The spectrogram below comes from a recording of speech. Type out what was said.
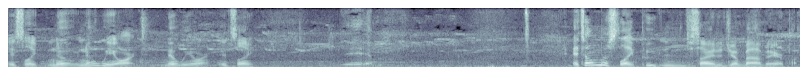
It's like, no, no, we aren't. No, we aren't. It's like, yeah. It's almost like Putin decided to jump out of an airplane.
